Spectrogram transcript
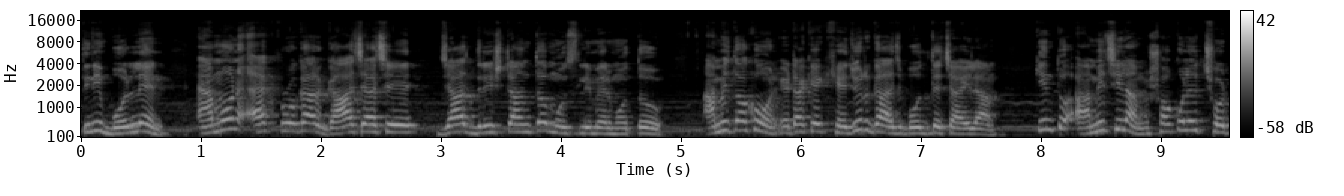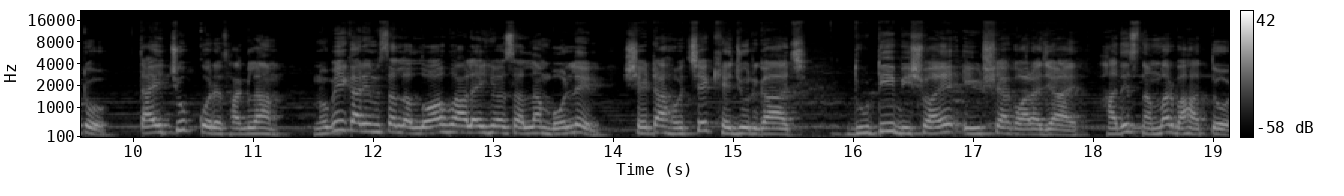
তিনি বললেন, এমন এক প্রকার গাছ আছে যার দৃষ্টান্ত মুসলিমের মতো। আমি তখন এটাকে খেজুর গাছ বলতে চাইলাম, কিন্তু আমি ছিলাম সকলের ছোট, তাই চুপ করে থাকলাম। নবী করিম সাল্লাহ আলহিহাসাল্লাম বললেন, সেটা হচ্ছে খেজুর গাছ। দুটি বিষয়ে ঈর্ষা করা যায়। হাদিস নাম্বার বাহাত্তর।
